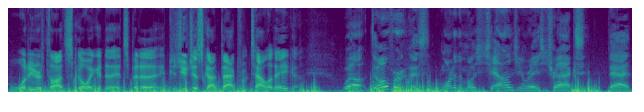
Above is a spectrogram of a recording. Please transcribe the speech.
What are your thoughts going into? It's been a because you just got back from Talladega. Well, Dover is one of the most challenging racetracks that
